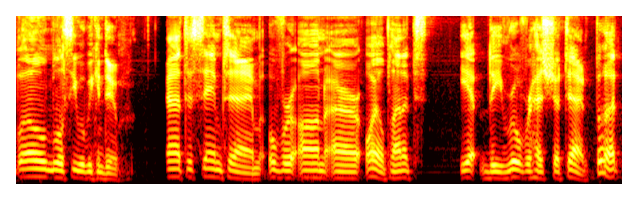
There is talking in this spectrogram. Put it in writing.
well, we'll see what we can do. At the same time, over on our oil planet, yep, the rover has shut down, but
